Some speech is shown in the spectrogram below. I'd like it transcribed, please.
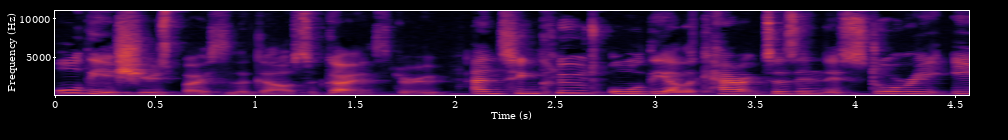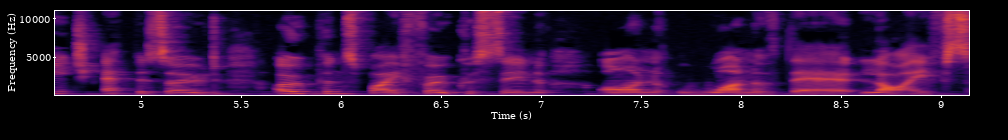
all the issues both of the girls are going through. And to include all the other characters in this story, each episode opens by focusing on one of their lives.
